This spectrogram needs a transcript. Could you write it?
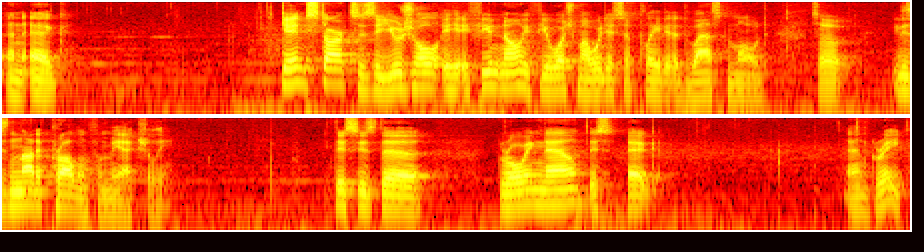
an egg. Game starts as usual, if you know, if you watch my videos I played it advanced mode. So it is not a problem for me actually. This is the growing now, this egg and great.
